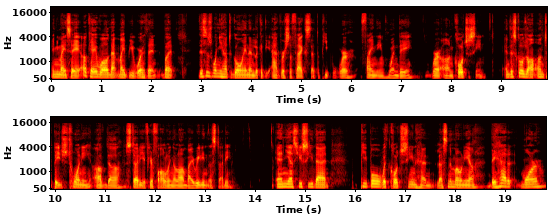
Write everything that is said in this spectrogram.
And you might say, okay, well, that might be worth it. But this is when you have to go in and look at the adverse effects that the people were finding when they were on colchicine. And this goes on to page 20 of the study if you're following along by reading the study. And yes, you see that people with colchicine had less pneumonia. They had more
